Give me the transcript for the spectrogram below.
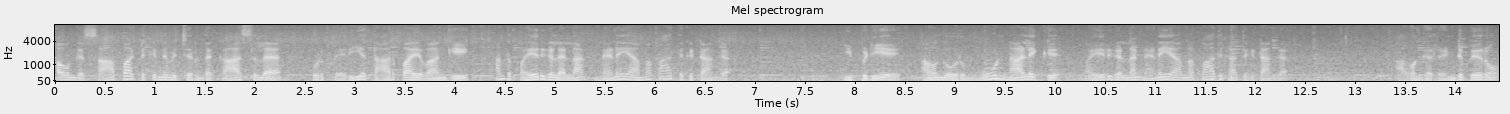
அவங்க சாப்பாட்டுக்குன்னு வச்சிருந்த காசுல ஒரு பெரிய தார்ப்பாயை வாங்கி அந்த பயிர்கள் எல்லாம் நினையாம பார்த்துக்கிட்டாங்க இப்படியே அவங்க ஒரு மூணு நாளைக்கு பயிர்கள்லாம் நினையாம பாதுகாத்துக்கிட்டாங்க. அவங்க ரெண்டு பேரும்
